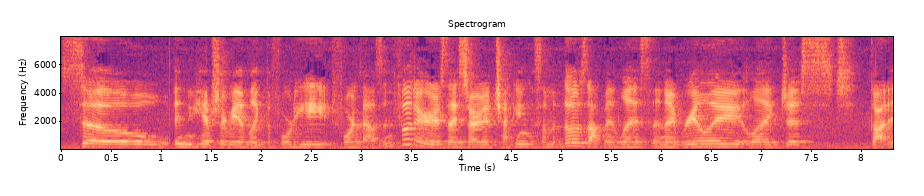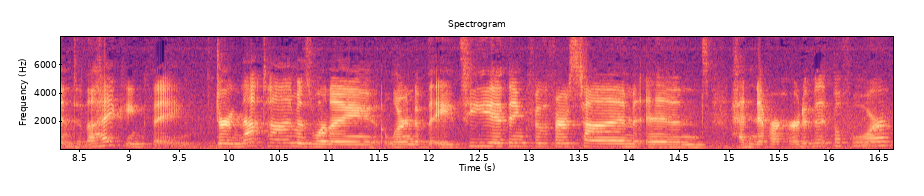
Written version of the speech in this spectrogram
So in New Hampshire, we have like the 48 4,000 footers. I started checking some of those off my list and I really like just got into the hiking thing during that time is when I learned of the AT, I think, for the first time and had never heard of it before.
